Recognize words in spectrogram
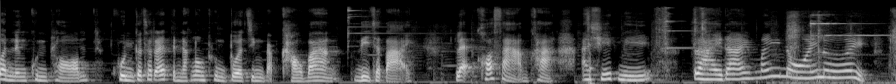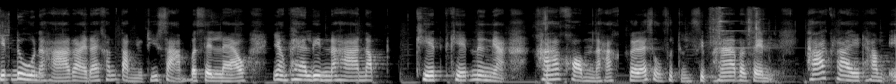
วันหนึ่งคุณพร้อม คุณก็จะได้เป็นนักลงทุนตัวจริงแบบเขาบ้าง ดีจะตาย และข้อ 3 ค่ะ อาชีพนี้ รายได้ไม่น้อยเลย คิดดูนะคะ รายได้ขั้นต่ำอยู่ที่ 3%แล้ว อย่างแพรลินนะคะ นับเคสเคสหนึ่งเนี่ยค่าคอมนะคะเคยได้สูงสุดถึง 15%ถ้าใครทำเอ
